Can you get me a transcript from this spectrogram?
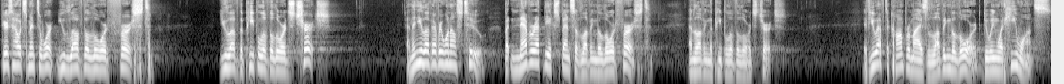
Here's how it's meant to work you love the Lord first. You love the people of the Lord's church. And then you love everyone else too, but never at the expense of loving the Lord first and loving the people of the Lord's church. If you have to compromise loving the Lord, doing what He wants,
